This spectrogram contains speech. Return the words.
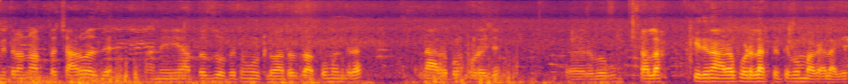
मित्रांनो आत्ता चार वाजले आणि आता झोपेतून उठलो. आता जातो मंदिरात. नारळ पण फोडायचे. तर बघू चला. किती नारळ फोडायला लागतात ते पण बघायला लागेल.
